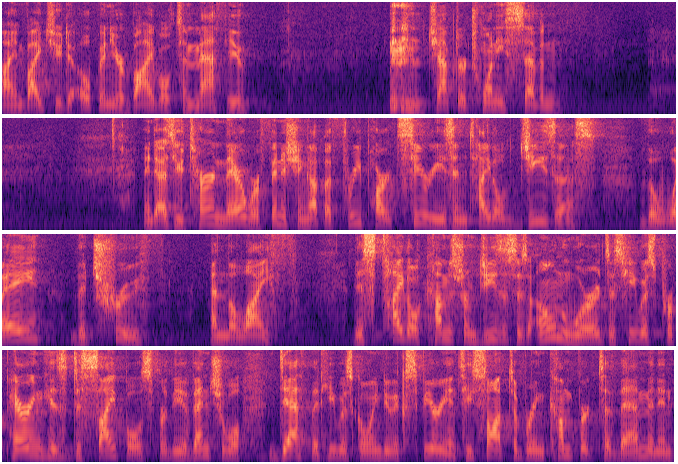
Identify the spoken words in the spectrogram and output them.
I invite you to open your Bible to Matthew chapter 27. And as you turn there, we're finishing up a three part series entitled Jesus, the Way, the Truth, and the Life. This title comes from Jesus' own words as he was preparing his disciples for the eventual death that he was going to experience. He sought to bring comfort to them, and in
